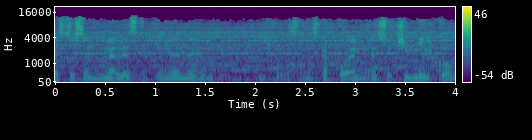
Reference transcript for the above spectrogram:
Estos animales que tienen en. Híjole, se me escapó en, en Xochimilco.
